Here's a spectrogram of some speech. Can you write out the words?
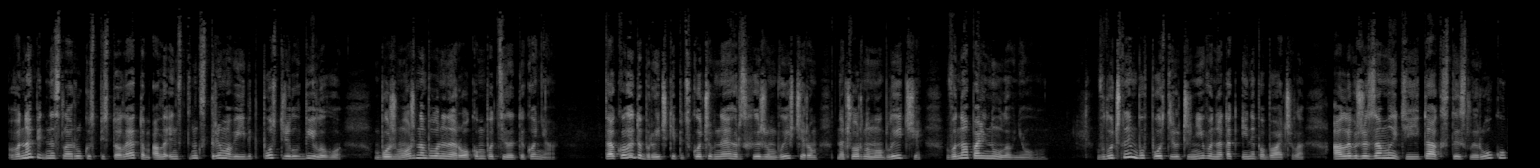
Вона піднесла руку з пістолетом, але інстинкт стримав її від пострілу в білого, бо ж можна було ненароком поцілити коня. Та коли до брички підскочив негр з хижим вищиром на чорному обличчі, вона пальнула в нього. Влучним був постріл чи ні, вона так і не побачила, але вже за мить їй так стисли руку,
